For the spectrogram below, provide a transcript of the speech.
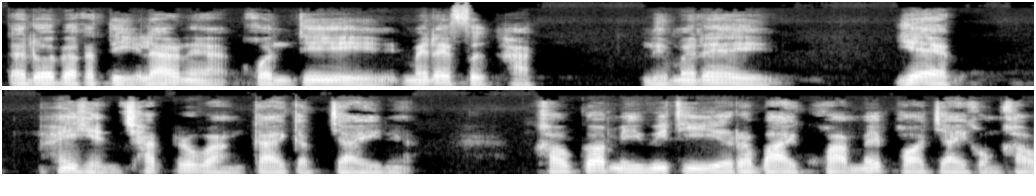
แต่โดยปกติแล้วเนี่ยคนที่ไม่ได้ฝึกหัดหรือไม่ได้ แยกให้เห็นชัดระหว่างกายกับใจเนี่ยเขาก็มีวิธีระบายความไม่พอใจของเขา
